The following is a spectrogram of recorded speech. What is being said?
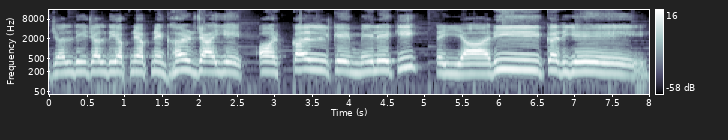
जल्दी जल्दी अपने अपने घर जाइए और कल के मेले की तैयारी करिए।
